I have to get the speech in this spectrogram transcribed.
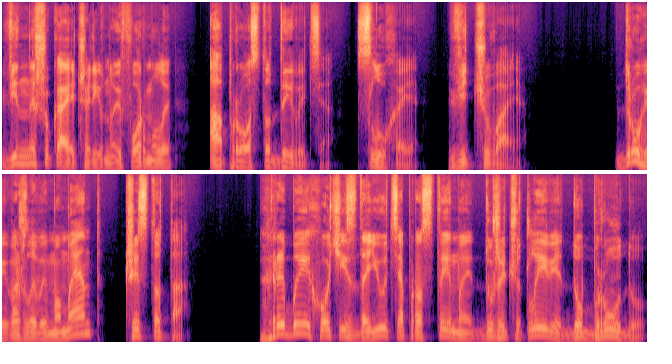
Він не шукає чарівної формули, а просто дивиться, слухає, відчуває. Другий важливий момент чистота. Гриби, хоч і здаються простими, дуже чутливі до бруду,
